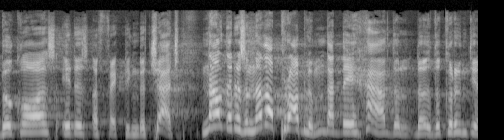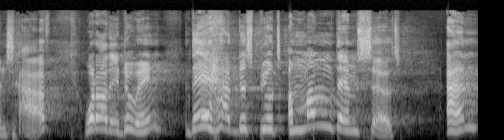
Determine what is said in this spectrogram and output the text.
because it is affecting the church. Now, there is another problem that they have, the, the, the Corinthians have. What are they doing? They have disputes among themselves. And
